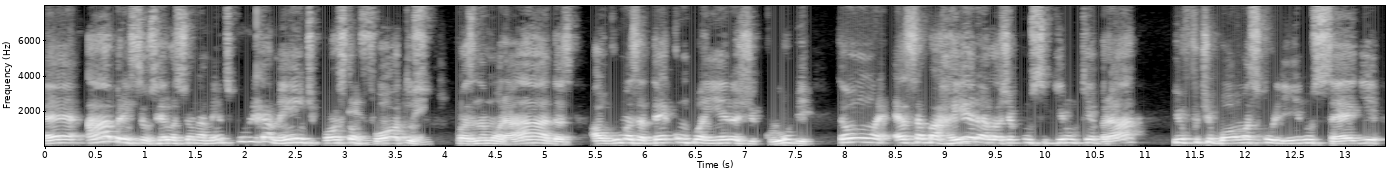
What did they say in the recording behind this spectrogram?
é, abrem seus relacionamentos publicamente, postam Exatamente. fotos com as namoradas, algumas até companheiras de clube. Então, essa barreira elas já conseguiram quebrar e o futebol masculino segue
